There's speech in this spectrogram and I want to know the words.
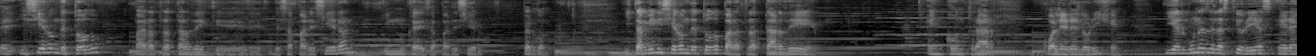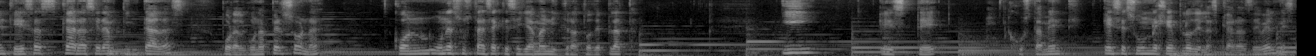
Eh, hicieron de todo para tratar de que desaparecieran y nunca desaparecieron. Perdón. Y también hicieron de todo para tratar de encontrar cuál era el origen. Y algunas de las teorías eran que esas caras eran pintadas por alguna persona con una sustancia que se llama nitrato de plata. Y este, justamente, ese es un ejemplo de las caras de Belmes.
